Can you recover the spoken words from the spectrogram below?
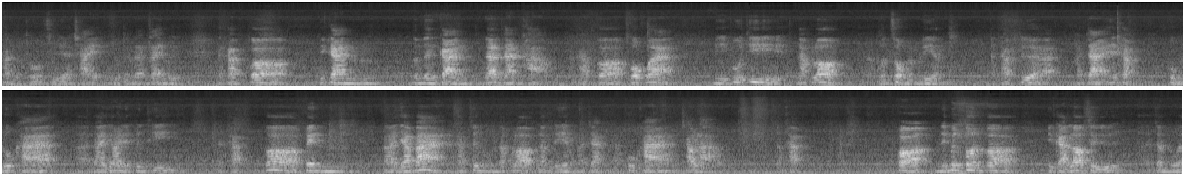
พันโทสุริยชัยอยู่ทางด้านซ้ายมือนะครับ ก็มีการดำเนินการด้านการข่าวนะครับ ก็พบว่ามีผู้ที่ลักลอบขนส่งลำเลียง นะครับเพื่อกระจายให้กับกลุ่มลูกค้ารายย่อยในพื้นที่นะครับ ก็เป็นยาบ้านะครับ ซึ่งลักลอบลำเลียงมาจากผู้ค้าชาวลาวนะครับก็ในเบื้องต้นก็มีการล่อซื้อจำนวน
